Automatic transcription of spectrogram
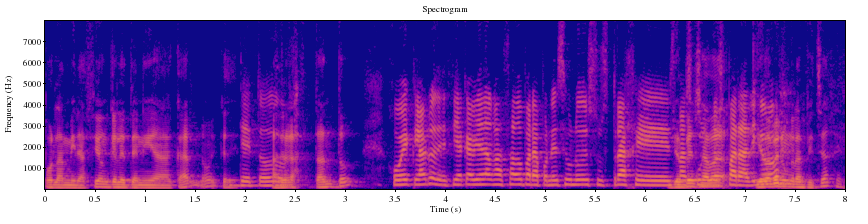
por la admiración que le tenía a Carl, ¿no? Y que De todo. tanto. Joder, claro, decía que había adelgazado para ponerse uno de sus trajes Yo masculinos pensaba para que iba a Dior. haber un gran fichaje.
